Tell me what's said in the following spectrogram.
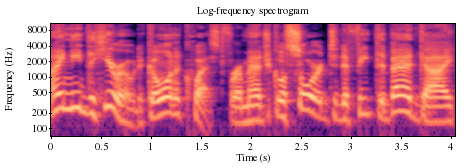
I need the hero to go on a quest for a magical sword to defeat the bad guy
